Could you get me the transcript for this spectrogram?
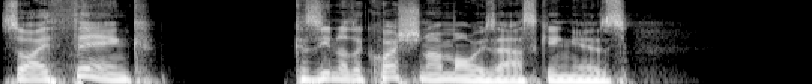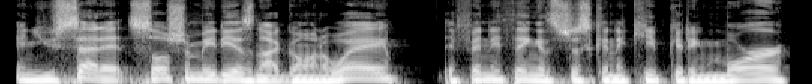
So I think cuz you know the question I'm always asking is and you said it, social media is not going away. If anything, it's just going to keep getting more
